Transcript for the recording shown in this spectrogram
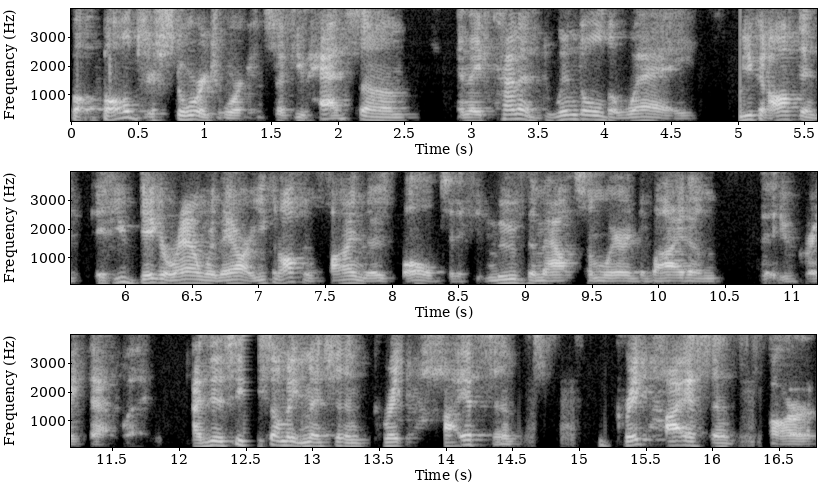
But bulbs are storage organs, so if you had some and they've kind of dwindled away, you can often, if you dig around where they are, you can often find those bulbs. And if you move them out somewhere and divide them, they do great that way. I did see somebody mention grape hyacinths. Grape hyacinths are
